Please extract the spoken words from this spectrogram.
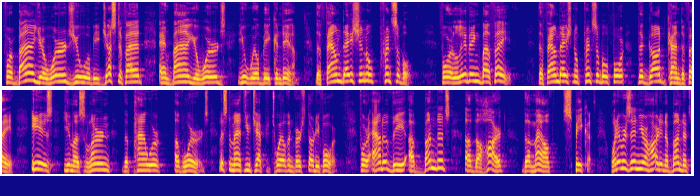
For by your words you will be justified, and by your words you will be condemned. The foundational principle for living by faith, the foundational principle for the God kind of faith, is you must learn the power of words. Listen to Matthew chapter 12 and verse 34. For out of the abundance of the heart, the mouth speaketh. Whatever's in your heart in abundance,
